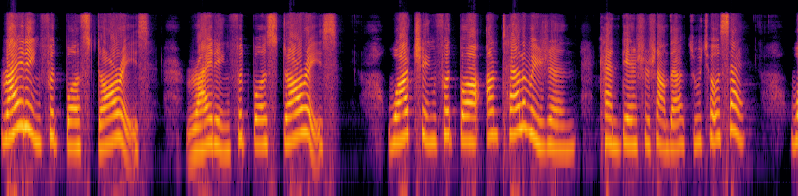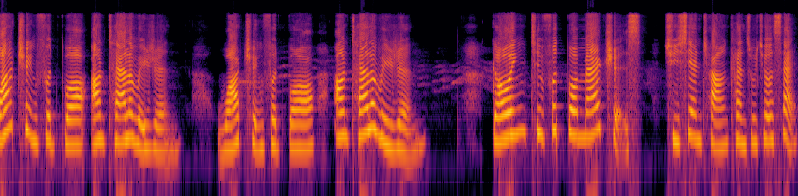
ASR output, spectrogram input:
Writing football stories. Writing football stories. Watching football on television. 看电视上的足球赛。Watching football on television watching football on television, going to football matches, 去现场看足球赛，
